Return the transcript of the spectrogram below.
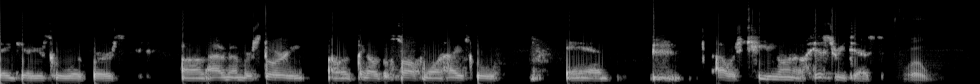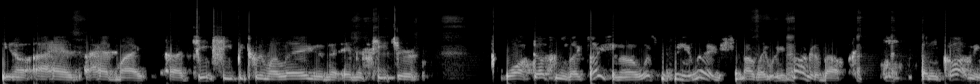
taking care of your schoolwork first. Um, I remember a story. I think I was a sophomore in high school, and I was cheating on a history test. Whoa. You know, I had I had my uh, cheat sheet between my legs, and the, and the teacher walked up to me like Tyson, uh, what's between your legs? And I was like, what are you talking about? and he caught me,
